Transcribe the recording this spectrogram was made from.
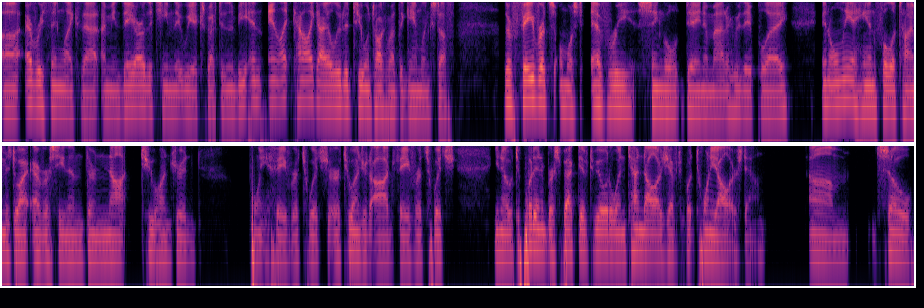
uh, everything like that. I mean, they are the team that we expected them to be, and and like kind of like I alluded to when talking about the gambling stuff, they're favorites almost every single day, no matter who they play. And only a handful of times do I ever see them. They're not 200 point favorites, which or 200 odd favorites, which, you know, to put in perspective, to be able to win $10, you have to put $20 down. Um, so,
